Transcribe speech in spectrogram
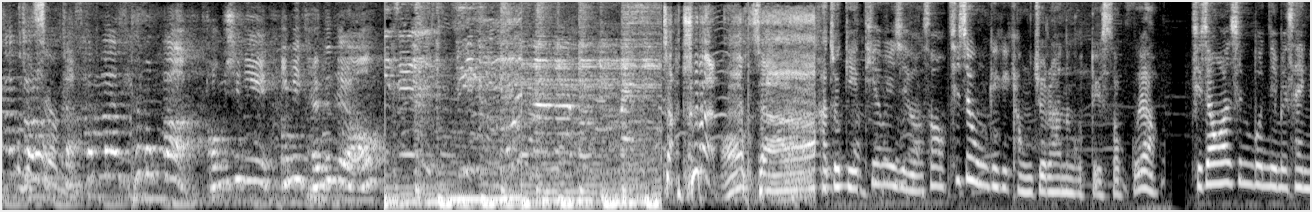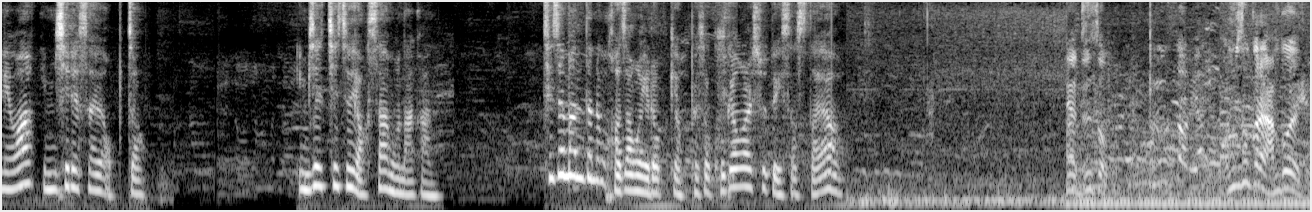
3만 회복과 정신이 이미 됐는데요. 가족이 팀을 지어서 치즈 옮기기 경주를 하는 것도 있었고요. 지정환 신부님의 생애와 임실에서의 업적. 임실치즈 역사 문화관. 치즈 만드는 과정을 이렇게 옆에서 구경할 수도 있었어요. 그냥 눈썹. 눈썹이요? 엄지손가락 안 보여요.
